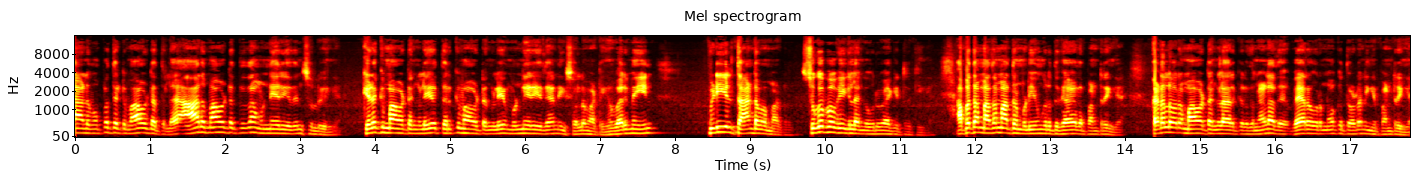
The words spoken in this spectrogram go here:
நாலு முப்பத்தெட்டு மாவட்டத்தில் ஆறு மாவட்டத்தை தான் முன்னேறியதுன்னு சொல்லுவீங்க. கிழக்கு மாவட்டங்களையோ தெற்கு மாவட்டங்களையோ முன்னேறியதான்னு நீங்கள் சொல்ல மாட்டீங்க. வறுமையின் பிடியில் தாண்டவம் ஆடுறது. சுகபோகிகள் அங்கே உருவாக்கிட்டு இருக்கீங்க அப்போ தான் மதம் மாற்ற முடியுங்கிறதுக்காக அதை பண்ணுறீங்க கடலோர மாவட்டங்களாக இருக்கிறதுனால அதை வேற ஒரு நோக்கத்தோடு நீங்கள் பண்ணுறீங்க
